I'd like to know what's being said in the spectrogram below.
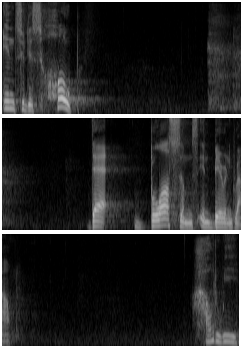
into this hope that blossoms in barren ground? How do we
